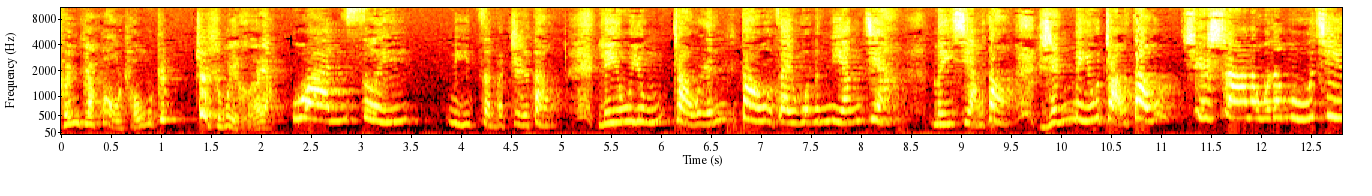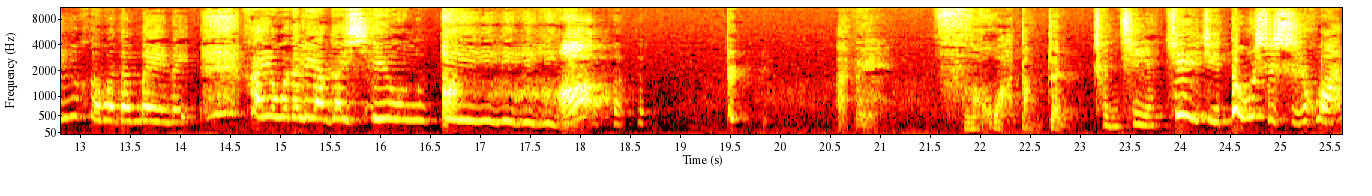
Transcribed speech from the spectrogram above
全家报仇，这这是为何呀？万岁！你怎么知道刘墉找人倒在我们娘家？没想到人没有找到，却杀了我的母亲和我的妹妹，还有我的两个兄弟。啊！这，爱妃，此话当真？臣妾句句都是实话，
